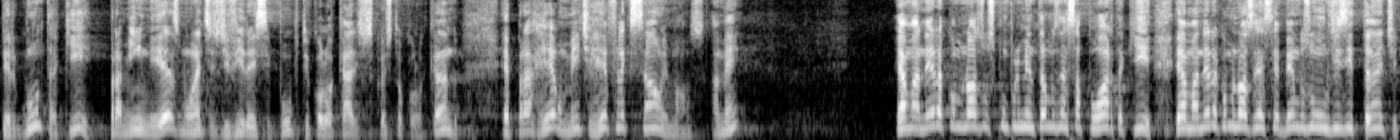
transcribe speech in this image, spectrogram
pergunta aqui, para mim mesmo, antes de vir a esse púlpito e colocar isso que eu estou colocando, é para realmente reflexão, irmãos. Amém? É a maneira como nós nos cumprimentamos nessa porta aqui. É a maneira como nós recebemos um visitante.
